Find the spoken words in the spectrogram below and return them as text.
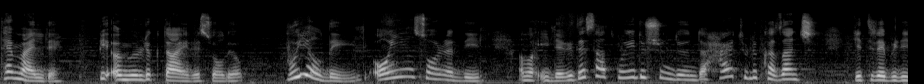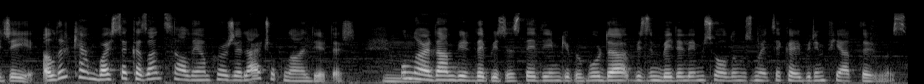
temelli bir ömürlük dairesi oluyor. Bu yıl değil, 10 yıl sonra değil ama ileride satmayı düşündüğünde her türlü kazanç getirebileceği, alırken başta kazanç sağlayan projeler çok nadirdir. Hmm. Bunlardan biri de biziz. Dediğim gibi burada bizim belirlemiş olduğumuz metrekare birim fiyatlarımız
